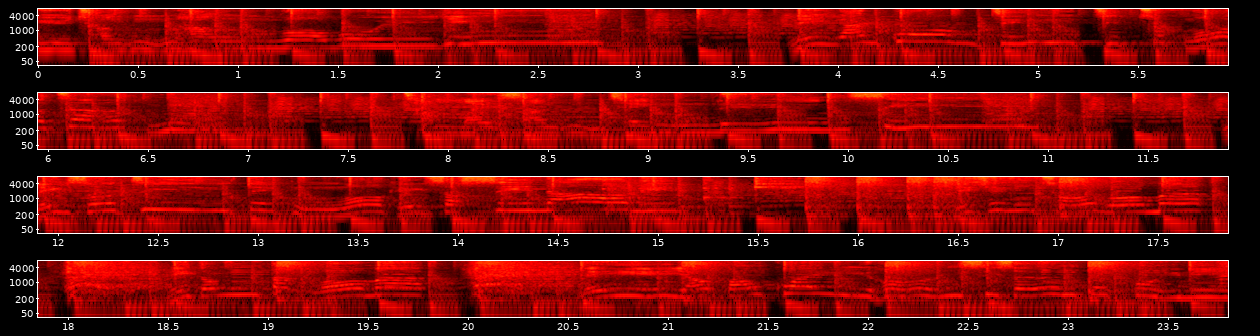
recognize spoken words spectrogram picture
如巡行和回忆，你眼光只接触我侧面，沉迷神情乱闪。你所知的我其实是那面？你清楚我吗？你懂得我吗？你有否窥看思想的背面？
